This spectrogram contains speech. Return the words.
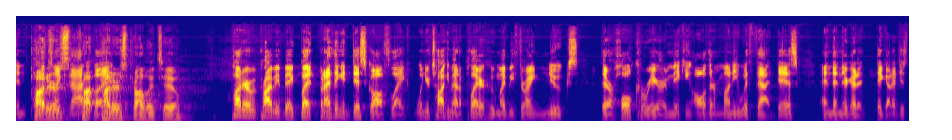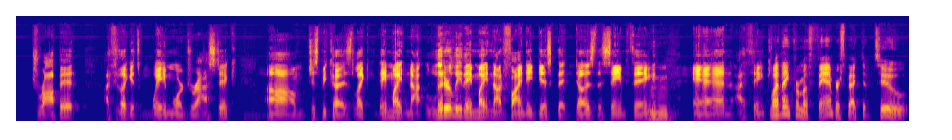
and Putters, like that. putters probably too. Putter would probably be big, but but I think in disc golf, like when you're talking about a player who might be throwing nukes their whole career and making all their money with that disc, and then they're gonna they gotta just drop it. I feel like it's way more drastic, um, just because like they might not literally they might not find a disc that does the same thing, Mm. and I think Well, I think from a fan perspective too,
